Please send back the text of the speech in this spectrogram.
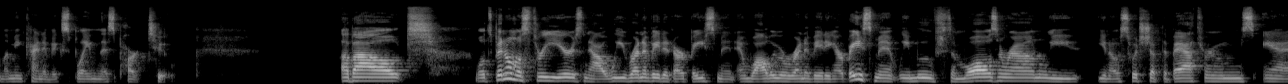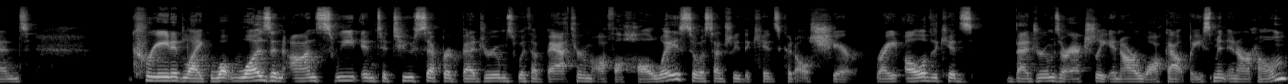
Let me kind of explain this part too. About well, it's been almost three years now. We renovated our basement, and while we were renovating our basement, we moved some walls around. We, you know, switched up the bathrooms and created like what was an ensuite into two separate bedrooms with a bathroom off a hallway. So essentially, the kids could all share, right? All of the kids bedrooms are actually in our walkout basement in our home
